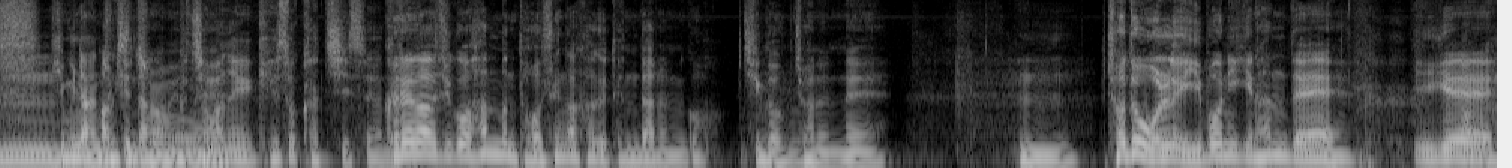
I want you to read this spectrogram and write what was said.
음, 기분이 안 좋겠죠. 그렇죠. 네. 만약에 계속 같이 있어야 돼. 그래가지고 한 번 더 생각하게 된다는 거 지금 음. 저는 네. 음. 저도 원래 2번이긴 한데 이게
